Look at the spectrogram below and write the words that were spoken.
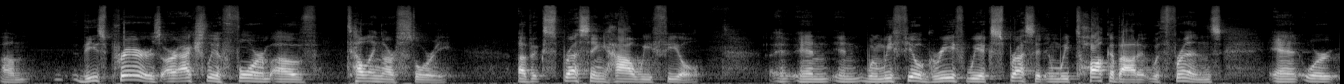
um, these prayers are actually a form of telling our story, of expressing how we feel. And, and when we feel grief, we express it and we talk about it with friends and or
